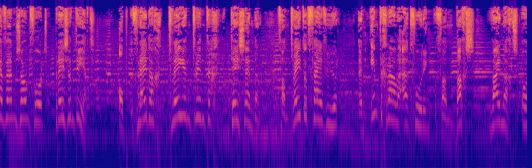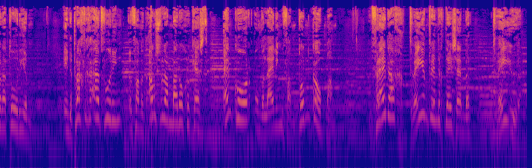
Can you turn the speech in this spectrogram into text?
ZFM Zandvoort presenteert op vrijdag 22 december van 2 tot 5 uur een integrale uitvoering van Bachs Weihnachtsoratorium. In de prachtige uitvoering van het Amsterdam Barokorkest en koor onder leiding van Ton Koopman. Vrijdag 22 december, 2 uur.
